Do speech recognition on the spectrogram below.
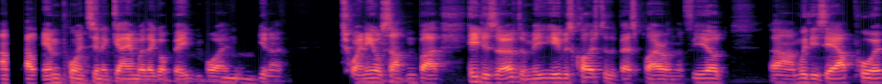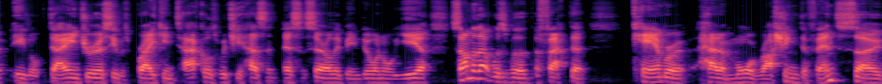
um, LM points in a game where they got beaten by, mm. you know, 20 or something, but he deserved them. He, he was close to the best player on the field. Um, with his output, he looked dangerous. He was breaking tackles, which he hasn't necessarily been doing all year. Some of that was the, the fact that Canberra had a more rushing defence. So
